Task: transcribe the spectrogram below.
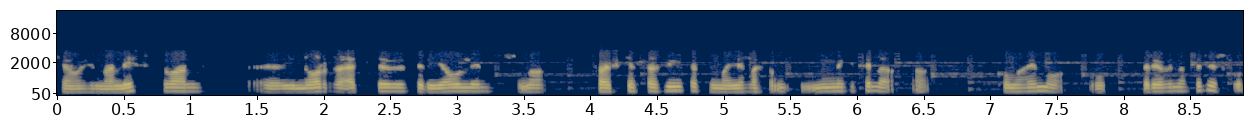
hjá hérna listval uh, í norra 11 fyrir jólinn svona það er skemmt að syngja sem að ég hlaka mikið til að koma heim og, og byrja að vinna fyrir sko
